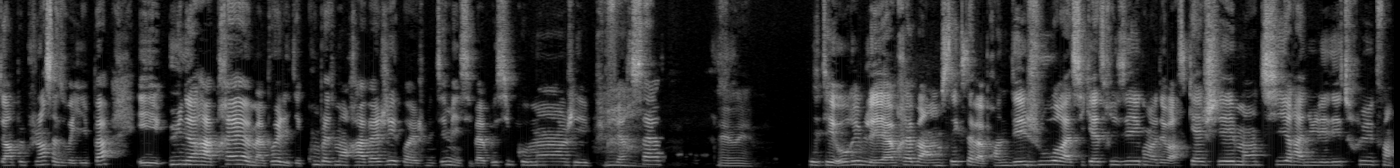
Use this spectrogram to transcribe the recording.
d'un peu plus loin, ça se voyait pas. Et une heure après, ma peau, elle était complètement ravagée, quoi. Je me disais, mais c'est pas possible, comment j'ai pu faire ah. ça? Eh ouais. C'était horrible et après ben on sait que ça va prendre des jours à cicatriser, qu'on va devoir se cacher, mentir, annuler des trucs. Enfin,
